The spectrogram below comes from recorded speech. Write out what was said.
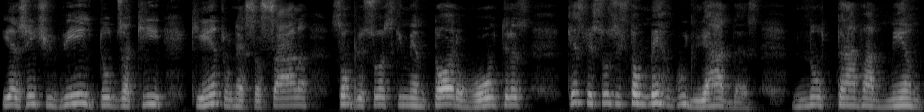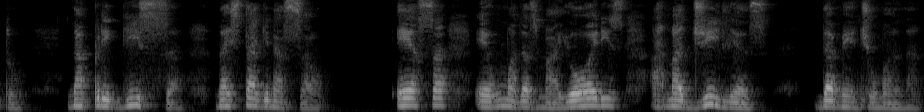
E a gente vê, todos aqui que entram nessa sala, são pessoas que mentoram outras, que as pessoas estão mergulhadas no travamento, na preguiça, na estagnação. Essa é uma das maiores armadilhas da mente humana.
